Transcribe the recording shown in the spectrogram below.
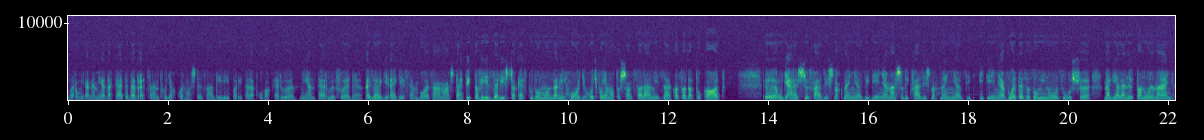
baromira nem érdekelte Debrecent, hogy akkor most ez a déli ipari telep hova kerül, milyen termőföldre. Ez egészen borzalmas. Tehát itt a vízzel is csak ezt tudom mondani, mondani, hogy, hogy folyamatosan szalámizzák az adatokat, ugye első fázisnak mennyi az igénye, második fázisnak mennyi az igénye. Volt ez az ominózus megjelenő tanulmány,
